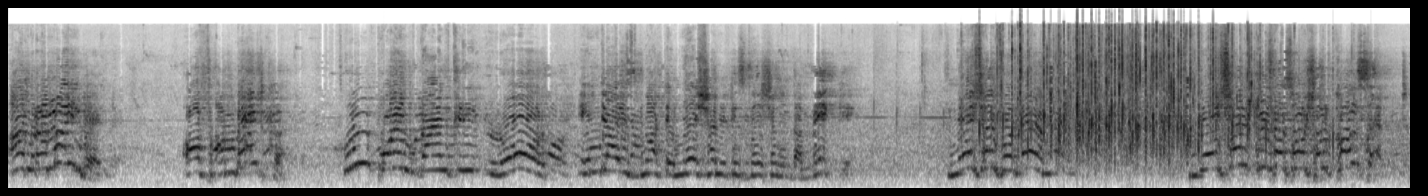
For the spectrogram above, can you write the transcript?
I'm reminded of Ambedkar, who point blankly wrote, India is not a nation, it is nation in the making. Nation for them, nation is a social concept.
